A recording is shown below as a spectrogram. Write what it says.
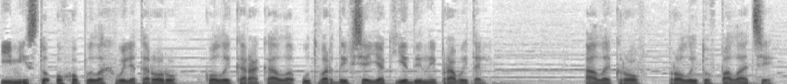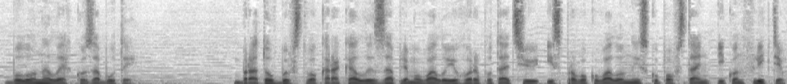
і місто охопила хвиля терору, коли Каракала утвердився як єдиний правитель. Але кров, пролиту в палаці, було нелегко забути. Братовбивство Каракалли заплямувало його репутацію і спровокувало низку повстань і конфліктів,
